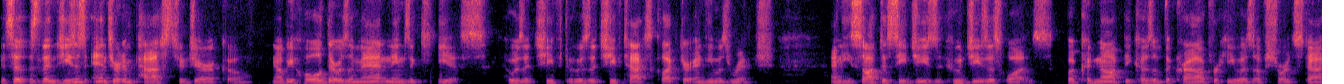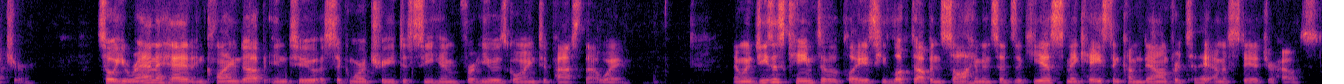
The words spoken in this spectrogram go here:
It says, Then Jesus entered and passed through Jericho. Now behold, there was a man named Zacchaeus, who was a chief who was a chief tax collector, and he was rich. And he sought to see Jesus who Jesus was, but could not because of the crowd, for he was of short stature. So he ran ahead and climbed up into a sycamore tree to see him, for he was going to pass that way. And when Jesus came to the place, he looked up and saw him and said, Zacchaeus, make haste and come down, for today I must stay at your house.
